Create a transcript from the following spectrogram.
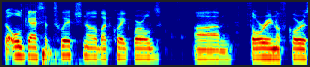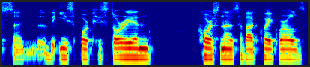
The old guys at Twitch know about Quake World. Um, Thorin, of course, uh, the esport historian, of course, knows about Quake World.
